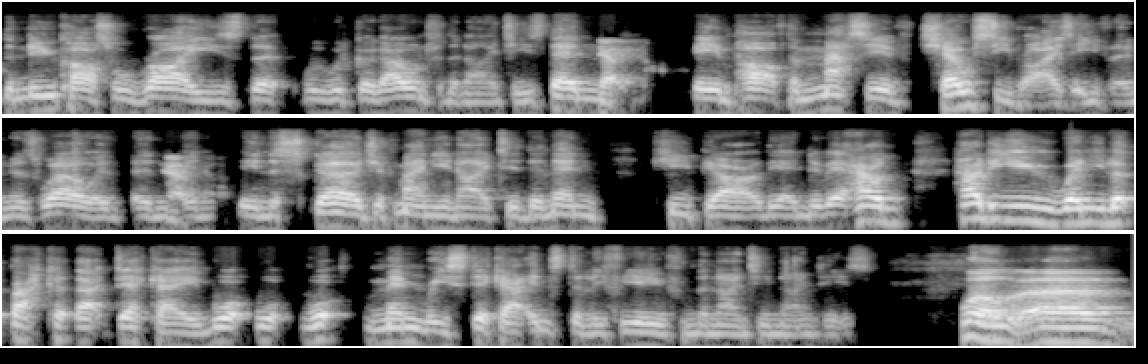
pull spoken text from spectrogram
the Newcastle rise that we would go on for the 90s, then yep. being part of the massive Chelsea rise, even as well, in, in, yep. in, in, the scourge of Man United, and then QPR at the end of it. How how do you, when you look back at that decade, what what, what memories stick out instantly for you from the 1990s? Well, uh,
